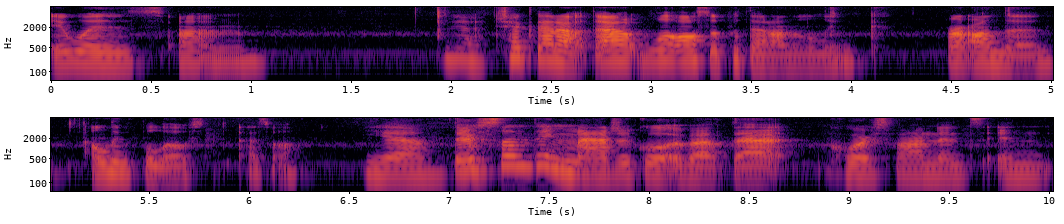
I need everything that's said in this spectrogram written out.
it was, um, yeah, check that out. That we'll also put that on the link or on the a link below as well. Yeah, there's something magical about that correspondence in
